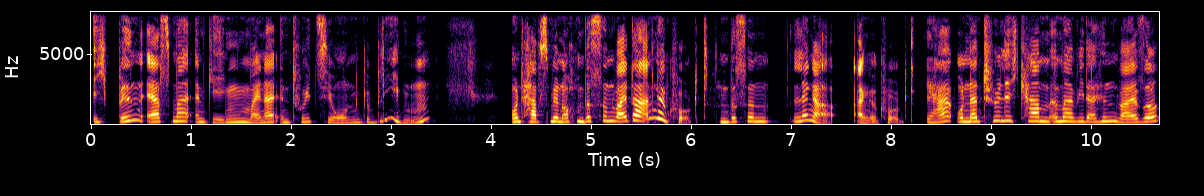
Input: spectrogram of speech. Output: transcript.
ich bin erstmal entgegen meiner Intuition geblieben und habe es mir noch ein bisschen weiter angeguckt, ein bisschen länger angeguckt, ja. Und natürlich kamen immer wieder Hinweise,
